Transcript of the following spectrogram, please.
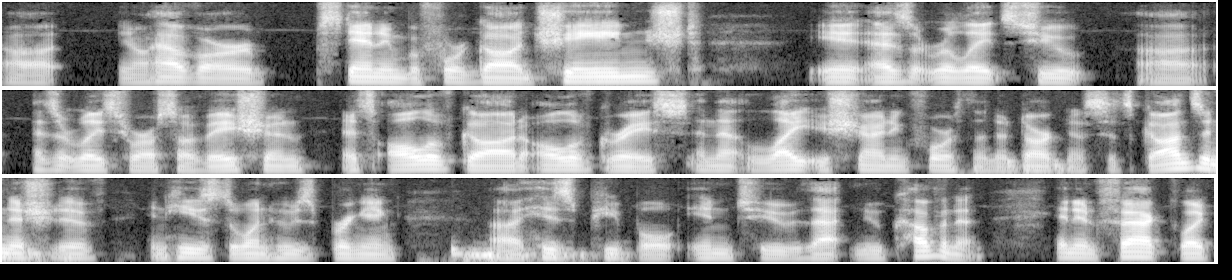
uh, you know, have our standing before God changed as it relates to uh, as it relates to our salvation. It's all of God, all of grace, and that light is shining forth in the darkness. It's God's initiative, and He's the one who's bringing uh, His people into that new covenant. And in fact, like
